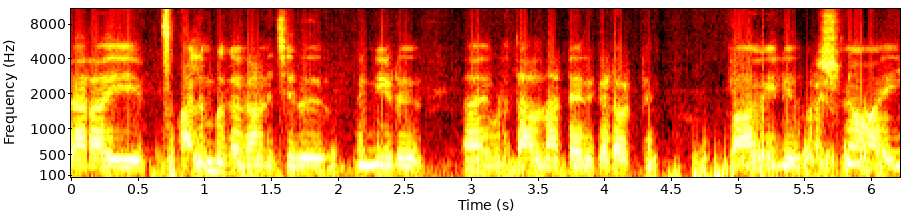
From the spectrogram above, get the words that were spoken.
വേറെ ഈ അലമ്പൊക്കെ കാണിച്ചത് പിന്നീട് ഇവിടുത്തെ ആൾനാട്ടുകാർക്ക് ഇടപെട്ട് ഭാവിയിൽ പ്രശ്നമായി.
